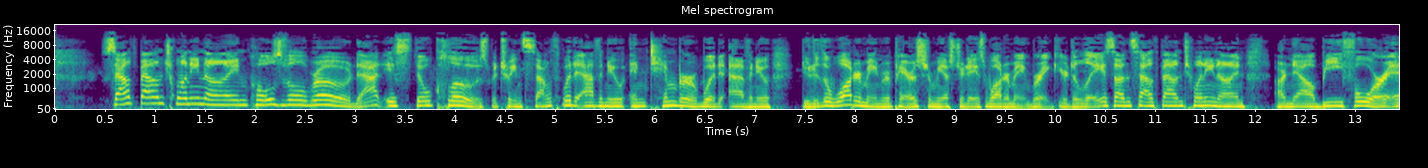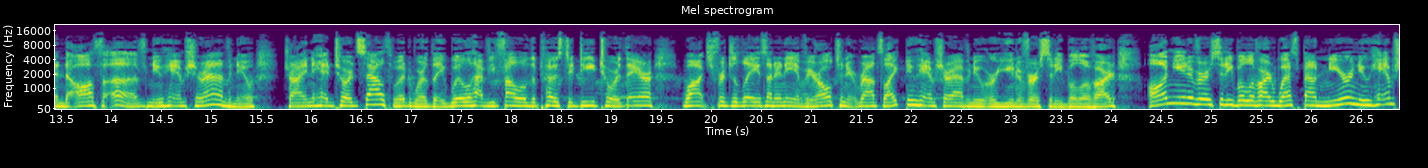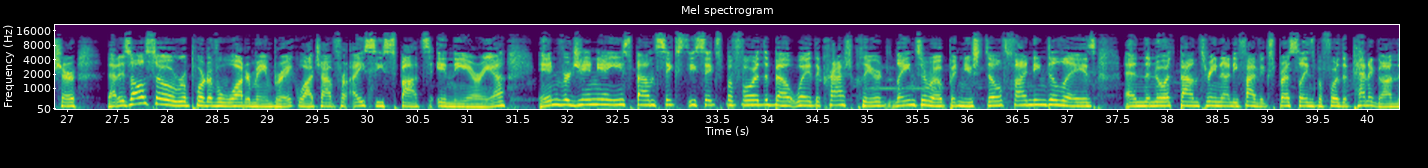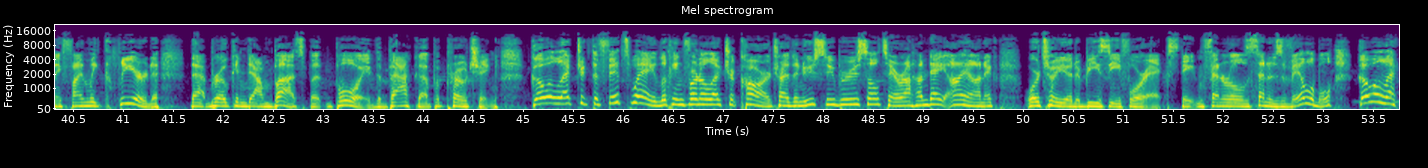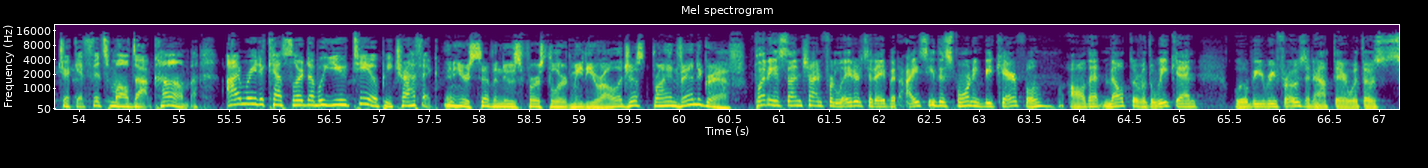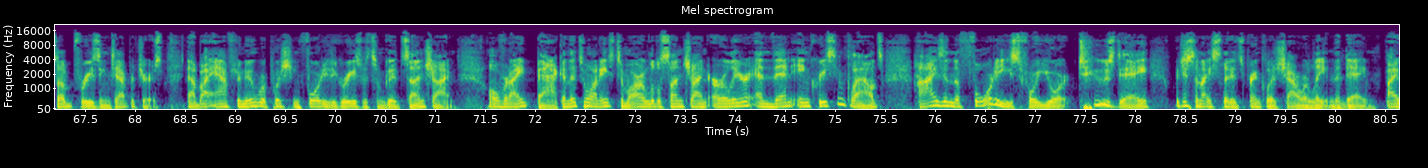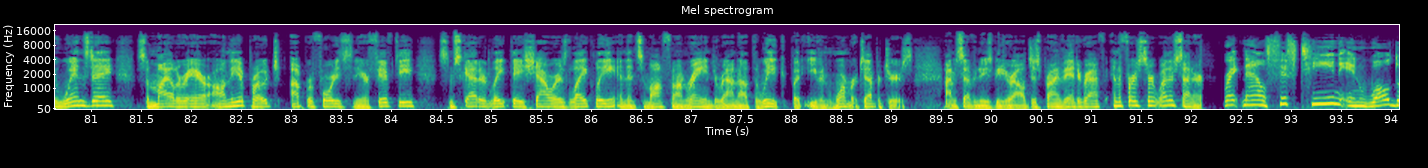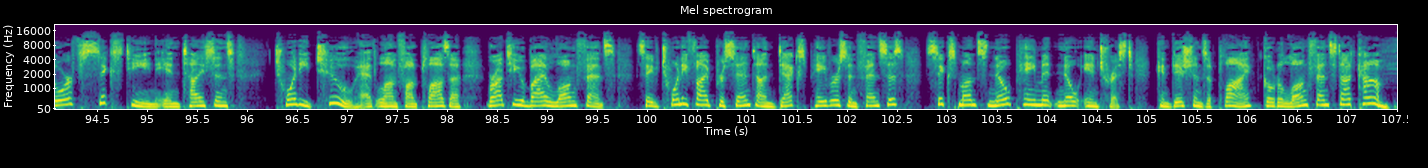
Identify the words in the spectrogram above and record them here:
Southbound 29 Colesville Road, that is still closed between Southwood Avenue and Timberwood Avenue due to the water main repairs from yesterday's water main break. Your delays on southbound 29 are now B4 and off of New Hampshire Avenue, trying to head towards Southwood where they will have you follow the posted detour there. Watch for delays on any of your alternate routes like New Hampshire Avenue or University Boulevard. On University Boulevard westbound near New Hampshire, that is also a report of a water main break. Watch out for icy spots in the area. In Virginia, eastbound 66 before the Beltway, the crash cleared. Lanes are open. You're still finding delays. And the northbound 395 express lanes before the Pentagon, they finally cleared that broken down bus. But boy, the backup approaching. Go electric the Fitzway. Looking for an electric car? Try the new Subaru Solterra, Hyundai Ioniq, or Toyota BZ4X. State and federal incentives available. Go electric at fitzmall.com. I'm Rita Kessler, WTOP Traffic. And here's 7 News First Alert meteorologist Brian van de Graaff. Plenty of sunshine for later today, but icy this morning. Be careful. All that melt over the weekend will be refrozen out there with those sub freezing temperatures. Now, by afternoon, we're pushing 40 degrees with some good sunshine. Overnight, back in the 20s. Tomorrow, a little sunshine earlier and then increasing clouds. Highs in the 40s for your Tuesday with just an isolated sprinkler shower late in the day. By Wednesday, some milder air on the approach, upper 40s to near 50. Some scattered late day showers likely, and then some off and on rain to round out the week, but even warmer temperatures. I'm 7 News meteorologist Brian van de Graaff in the First Alert Weather Center. Right now, 15 in Waldorf, 16 in Tysons. 22 at L'Enfant Plaza. Brought to you by Long Fence. Save 25% on decks, pavers, and fences. Six months, no payment, no interest. Conditions apply. Go to longfence.com.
